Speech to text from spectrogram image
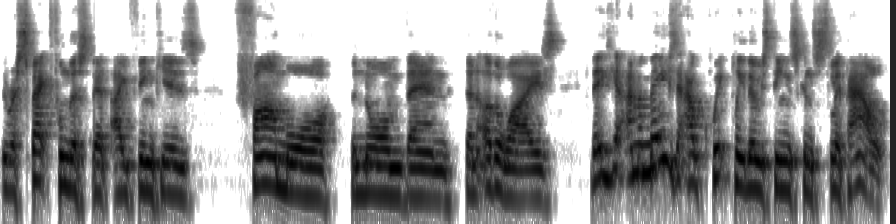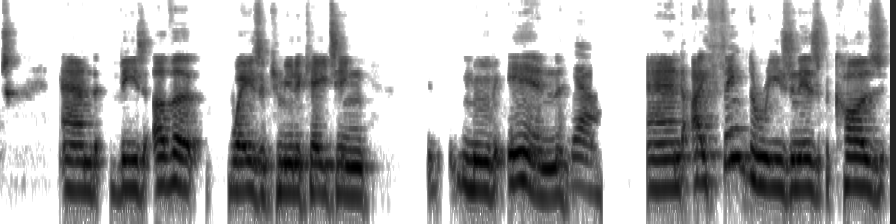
the respectfulness that I think is far more the norm than than otherwise. They, I'm amazed at how quickly those things can slip out, and these other ways of communicating move in. Yeah. And I think the reason is because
